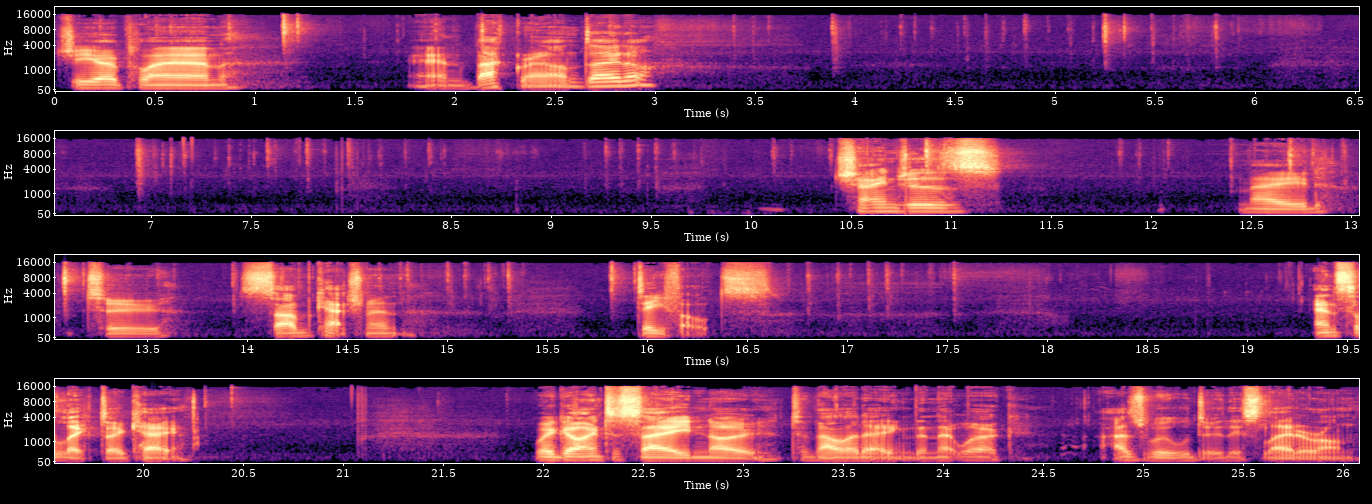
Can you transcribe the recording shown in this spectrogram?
geoplan, and background data. Changes made to subcatchment defaults and select OK. We're going to say no to validating the network as we will do this later on.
